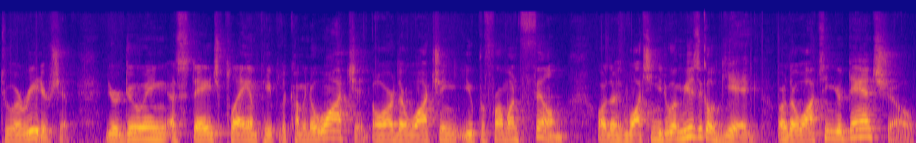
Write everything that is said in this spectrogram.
to a readership. You're doing a stage play, and people are coming to watch it, or they're watching you perform on film, or they're watching you do a musical gig, or they're watching your dance show,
